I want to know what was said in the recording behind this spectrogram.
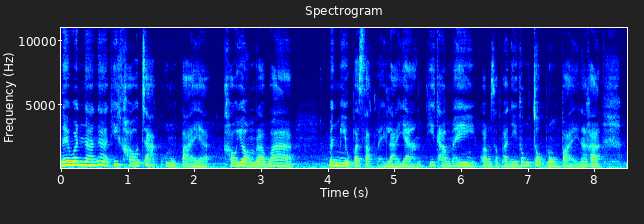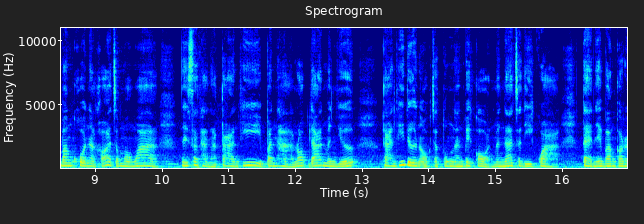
ในวันนั้นน่ะที่เขาจากคุณไปอะเขายอมรับว่า มันมีอุปสรรคหลาย ๆ อย่างที่ทำให้ความสัมพันธ์นี้ต้องจบลงไปนะคะ บางคนอะเขาอาจจะมองว่าในสถานการณ์ที่ปัญหารอบด้านมันเยอะ การที่เดินออกจากตรงนั้นไปก่อนมันน่าจะดีกว่า แต่ในบางกร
